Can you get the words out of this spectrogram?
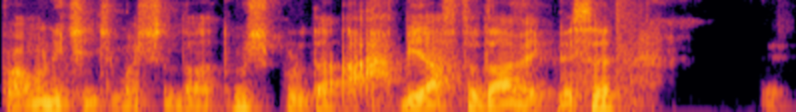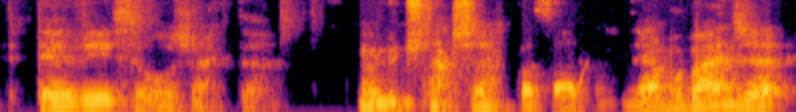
Pardon, 12. maçında atmış. Burada ah bir hafta daha beklese devriyesi olacaktı. 3 taştan pas. Yani bu bence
